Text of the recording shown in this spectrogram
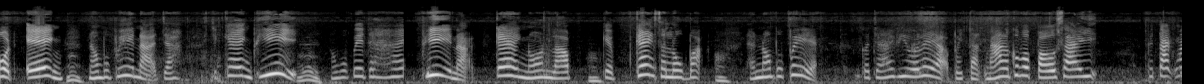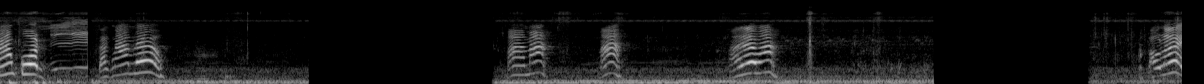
บทเองอืมน้องปูเป้น่ะจะจะแกล้งพี่อืมน้องปูเป้จะให้พี่น่ะ แกล้งนอนหลับอืมเก็บแกล้งสลบอะอืมแล้วน้องปูเป้อะก็จะให้พี่วอเล่อะไปตักน้ำแล้วก็มาเป่าใส่ไปตักน้ำก่อน ตักน้ำแล้ว มามา มา มาเร็วมา เอาเลย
